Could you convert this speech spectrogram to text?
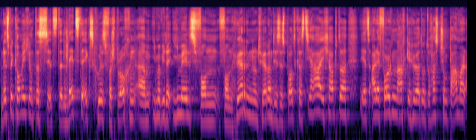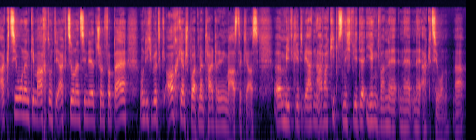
Und jetzt bekomme ich, und das ist jetzt der letzte Exkurs versprochen, ähm, immer wieder E-Mails von, von Hörerinnen und Hörern dieses Podcasts. Ja, ich habe da jetzt alle Folgen nachgehört und du hast schon ein paar Mal Aktionen gemacht und die Aktionen sind jetzt schon vorbei und ich würde auch gern Sportmentaltraining Masterclass äh, Mitglied werden, aber gibt es nicht wieder irgendwann eine, eine, eine Aktion? Ja.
